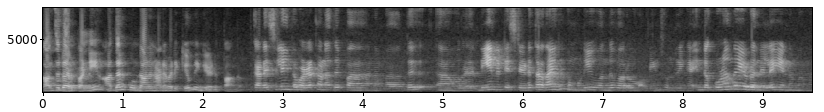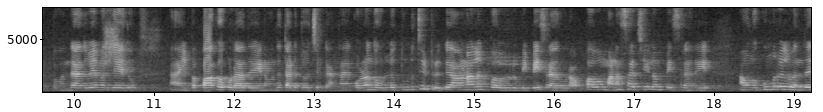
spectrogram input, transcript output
கன்சிடர் பண்ணி அதற்கு உண்டான நடவடிக்கையும் இங்கே எடுப்பாங்க. கடைசியில இந்த வழக்கானது இப்போ நம்ம வந்து ஒரு டிஎன்ஏ டெஸ்ட் எடுத்தால் தான் இதுக்கு முடிவு வந்து வரும் அப்படின்னு சொல்கிறீங்க இந்த குழந்தையோட நிலை என்ன மேம் இப்போ வந்து அதுவே வந்து எதுவும் இப்போ பார்க்கக்கூடாது என்னை வந்து தடுத்து வச்சுருக்காங்க குழந்தை உள்ளே துடிச்சிட்டு இருக்கு ஆனாலும் இப்போ ஒரு இப்படி பேசுகிறாரு ஒரு அப்பாவும் மனசாட்சியெல்லாம் பேசுகிறாரு அவங்க குமுறல் வந்து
